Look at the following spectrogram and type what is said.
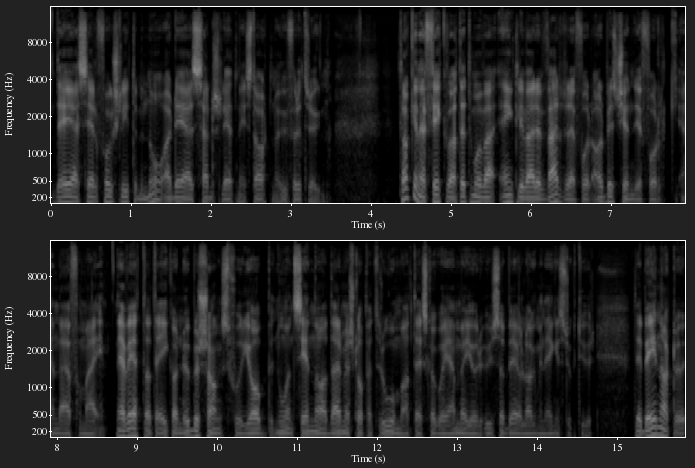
Det jeg ser folk sliter med nå, er det jeg selv slet med i starten av uføretrygden. Tanken jeg fikk, var at dette må være, egentlig være verre for arbeidskyndige folk enn det er for meg. Jeg vet at jeg ikke har nubbesjans for jobb noensinne, og dermed til ro med at jeg skal gå hjemme, gjøre husarbeid og lage min egen struktur. Det er beinhardt å,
